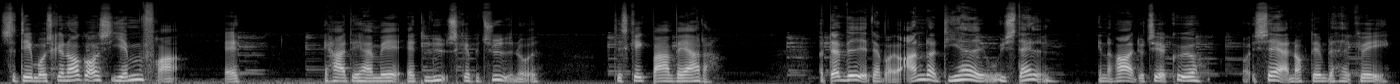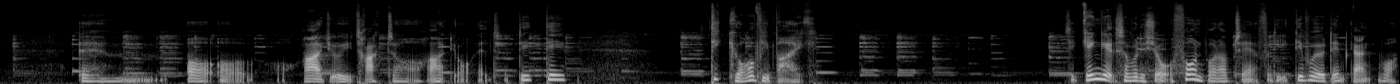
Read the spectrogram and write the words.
Så det er måske nok også hjemmefra, at jeg har det her med, at lyd skal betyde noget. Det skal ikke bare være der. Og der ved jeg, at der var jo andre, de havde jo i stallen en radio til at køre, og især nok dem, der havde kvæg. Øhm, og, og, og radio i traktor og radio og alt. Det, det, det gjorde vi bare ikke. Til gengæld så var det sjovt at få en båndoptager, fordi det var jo den gang, hvor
